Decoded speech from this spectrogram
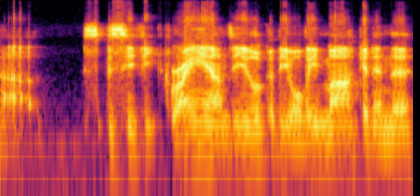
uh, specific greyhounds, you look at the all in market and the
